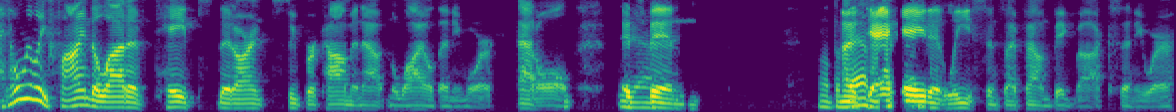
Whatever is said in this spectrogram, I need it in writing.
I don't really find a lot of tapes that aren't super common out in the wild anymore at all. It's Yeah. been Well, the a Mas- decade at least since I found big box anywhere.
